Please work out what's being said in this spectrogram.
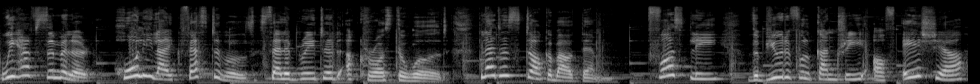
We have similar Holi like festivals celebrated across the world. Let us talk about them. Firstly, the beautiful country of Asia,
